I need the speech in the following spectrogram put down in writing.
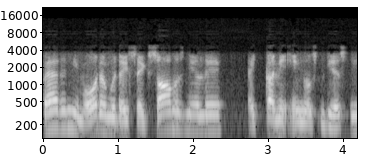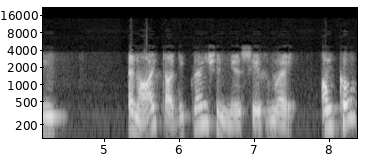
verder nie. Môre moet hy sy eksamens neerlê hy kan nie Engels lees nie. En hy het die klein Chinese sê vir my, "Uncle,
